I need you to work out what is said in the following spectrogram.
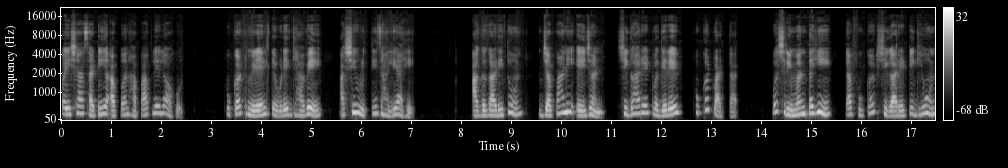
पैशासाठी आपण हपापलेलो आहोत. फुकट मिळेल तेवढे घ्यावे अशी वृत्ती झाली आहे. आगगाडीतून जपानी एजंट शिगारेट वगैरे फुकट वाटतात व श्रीमंतही त्या फुकट शिगारेटी घेऊन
